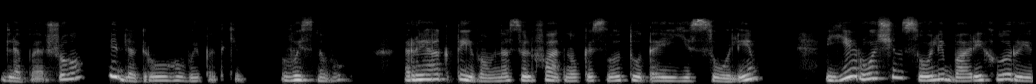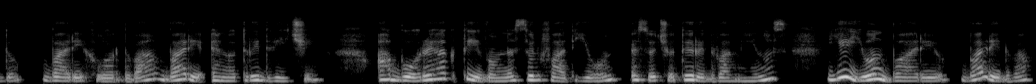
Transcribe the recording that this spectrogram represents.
для першого і для другого випадків. Висновок. Реактивом на сульфатну кислоту та її солі є розчин солі барій хлориду, барій хлор 2, барій НО3 двічі, або реактивом на сульфат йон СО4 2 є йон барію, барій 2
